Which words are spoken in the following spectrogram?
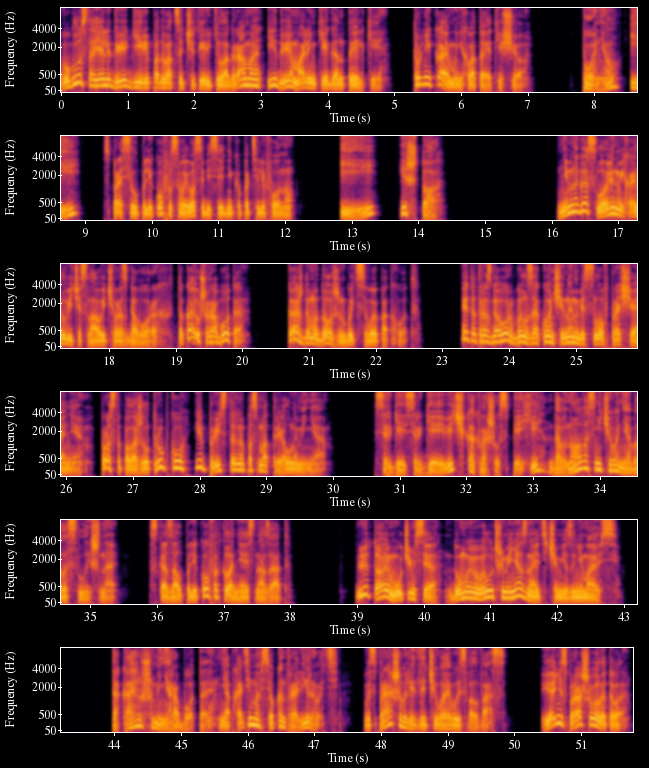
В углу стояли две гири по 24 килограмма и две маленькие гантельки. Турника ему не хватает еще. «Понял. И?» – спросил Поляков у своего собеседника по телефону. «И? И что?» Немногословен Михаил Вячеславович в разговорах. Такая уж работа. Каждому должен быть свой подход. Этот разговор был закончен им без слов прощания. Просто положил трубку и пристально посмотрел на меня. «Сергей Сергеевич, как ваши успехи? Давно о вас ничего не было слышно», сказал Поляков, отклоняясь назад. «Летаем, учимся. Думаю, вы лучше меня знаете, чем я занимаюсь». «Такая уж у меня работа. Необходимо все контролировать. Вы спрашивали, для чего я вызвал вас?» «Я не спрашивал этого.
